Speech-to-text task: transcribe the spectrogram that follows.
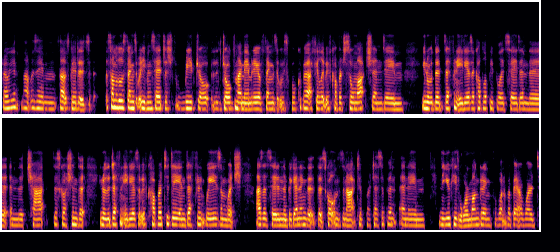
Brilliant. That was um that was good. It's some of those things that were even said just re-jogged my memory of things that we spoke about. I feel like we've covered so much and um you know the different areas a couple of people had said in the in the chat discussion that you know the different areas that we've covered today in different ways in which as i said in the beginning that, that scotland is an active participant in um in the uk's warmongering for want of a better word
